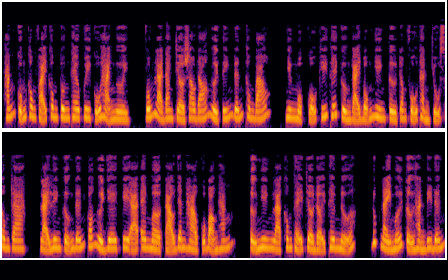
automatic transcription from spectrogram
Hắn cũng không phải không tuân theo quy của hạng người, vốn là đang chờ sau đó người tiến đến thông báo, nhưng một cổ khí thế cường đại bỗng nhiên từ trong phủ thành chủ xông ra, lại liên tưởng đến có người dê kia ả em tạo danh hào của bọn hắn, tự nhiên là không thể chờ đợi thêm nữa, lúc này mới tự hành đi đến.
